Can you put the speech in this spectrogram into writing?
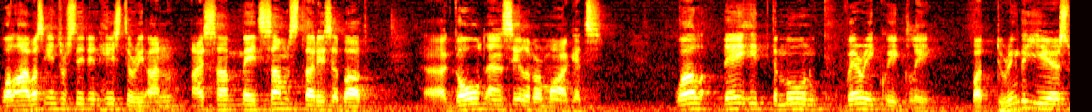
while I was interested in history and I made some studies about uh, gold and silver markets. Well, they hit the moon very quickly, but during the years,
